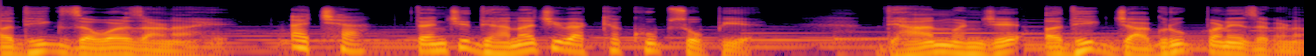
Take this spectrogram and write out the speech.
अधिक जवळ जाणं आहे. अच्छा. त्यांची ध्यानाची व्याख्या खूप सोपी आहे. ध्यान म्हणजे अधिक जागरूकपणे जगणं.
